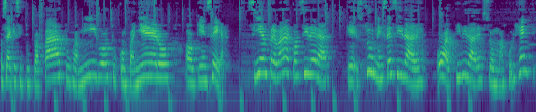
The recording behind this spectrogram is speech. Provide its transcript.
O sea que si tu papá, tus amigos, tu compañero o quien sea, siempre van a considerar que sus necesidades o actividades son más urgentes.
